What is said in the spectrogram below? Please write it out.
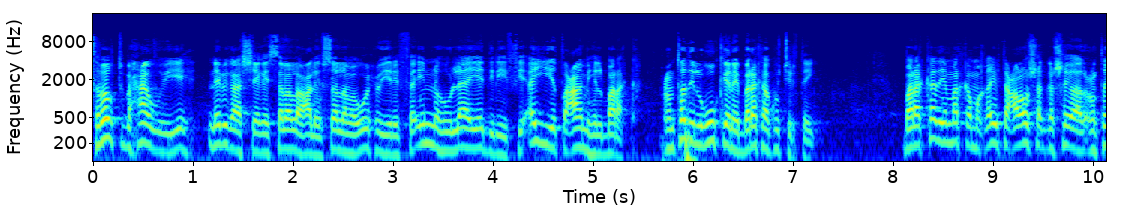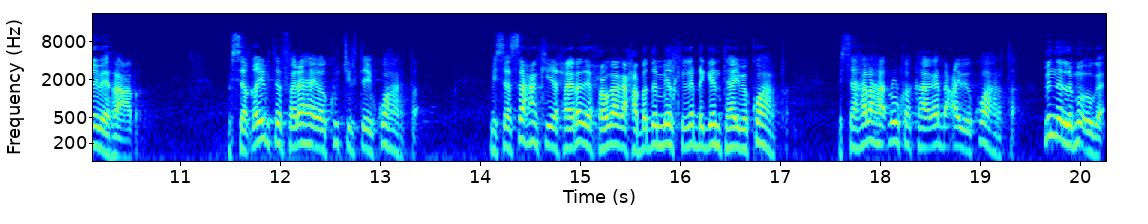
sababtu maxaa weeye nabigaa sheegay sala allahu aley wasalam oo wuxuu yidhi fa innahu laa yadrii fi ayi tacaamihi lbaraka cuntadii laguu keenay baraka ku jirtay. Barakadii marka ma qaybta caloosha gashay oo aad cuntay bay raacda. Mise qaybta farahaga ku jirtay ku harta. Mise saxankii xeeradii xoogaaga xabadda meel kaga dhegan tahay bay ku harta. Mise halaha dhulka kaaga dhacay bay ku harta. Midna lama oga.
